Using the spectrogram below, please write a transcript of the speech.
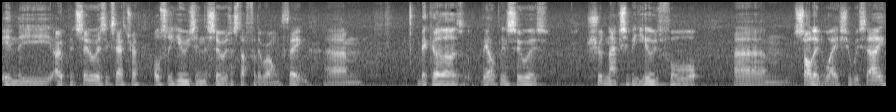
in the open sewers etc also using the sewers and stuff for the wrong thing. Um, because the open sewers shouldn't actually be used for um, solid waste should we say?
